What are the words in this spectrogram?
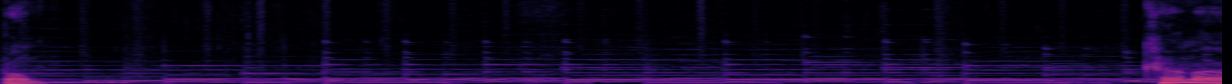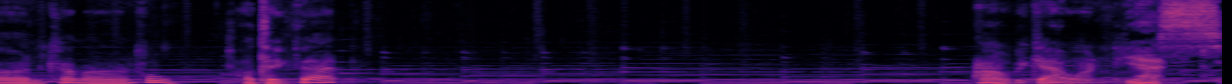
Boom. Come on, come on. Oh, I'll take that. Oh, we got one. Yes.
